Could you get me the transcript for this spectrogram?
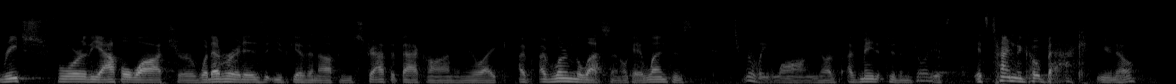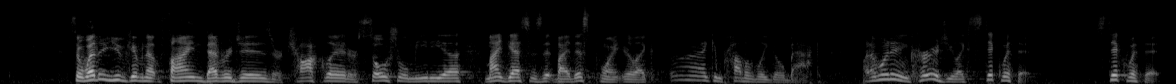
reach for the Apple Watch or whatever it is that you've given up, and you strap it back on, and you're like, I've, I've learned the lesson. Okay, Lent is it's really long. You know, I've, I've made it through the majority. It's, it's time to go back, you know? So, whether you've given up fine beverages or chocolate or social media, my guess is that by this point you're like, oh, I can probably go back. But I want to encourage you, like, stick with it. Stick with it.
